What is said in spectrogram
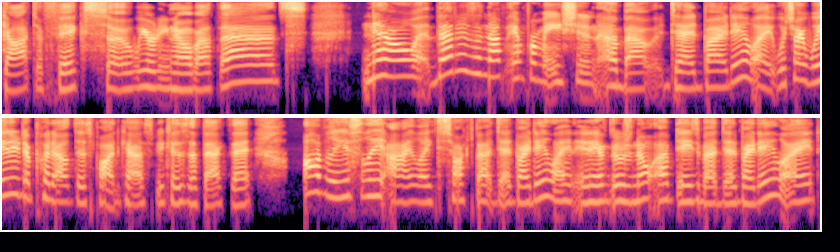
got to fix. So we already know about that. Now, that is enough information about Dead by Daylight, which I waited to put out this podcast because the fact that obviously I like to talk about Dead by Daylight, and if there's no updates about Dead by Daylight,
